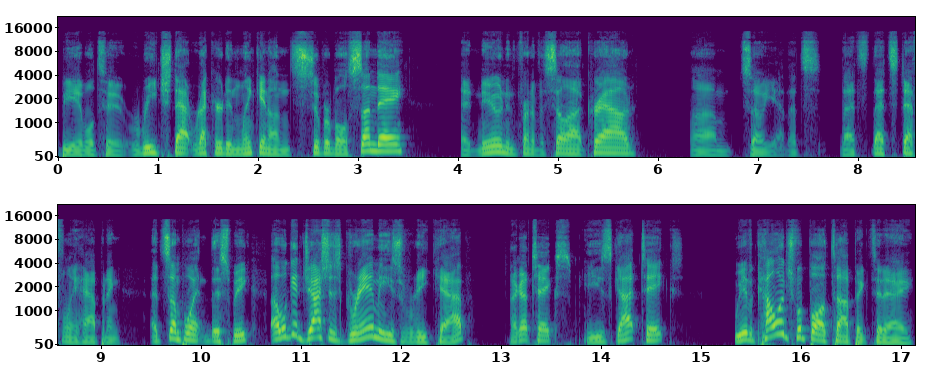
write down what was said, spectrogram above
be able to reach that record in Lincoln on Super Bowl Sunday at noon in front of a sellout crowd. Um, so yeah, that's that's that's definitely happening at some point this week. Uh, we'll get Josh's Grammys recap. I got takes. He's got takes. We have a college football topic today,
